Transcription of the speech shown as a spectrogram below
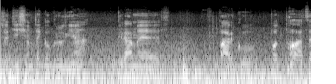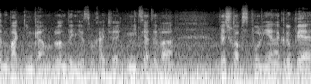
że 10 grudnia gramy w parku pod Pałacem Buckingham w Londynie, słuchajcie. Inicjatywa wyszła wspólnie na grupie,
